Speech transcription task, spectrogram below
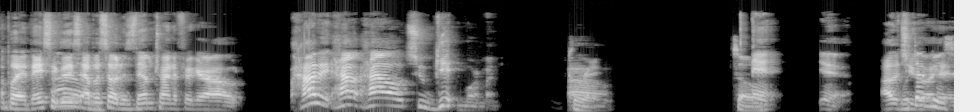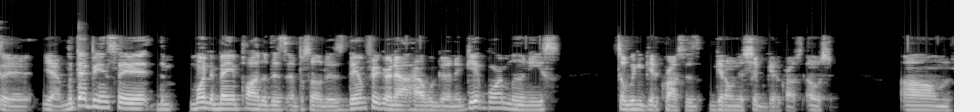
but basically, this Oh. episode is them trying to figure out how to how how to get more money. Correct. Um, So and yeah, with that being ahead. said, yeah, with that being said, the one of the main plot of this episode is them figuring out how we're gonna get more moonies so we can get across this get on the ship and get across the ocean. Um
